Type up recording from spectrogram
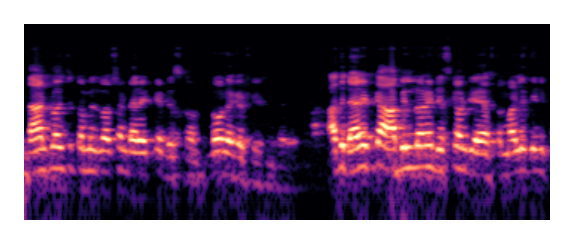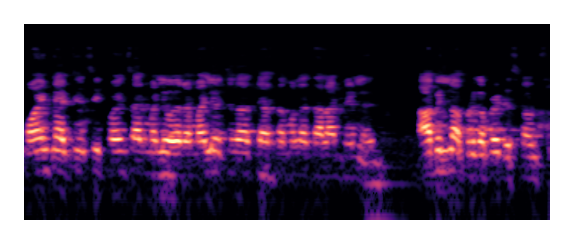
దాంట్లోంచి తొమ్మిది పర్సెంట్ డైరెక్ట్గా డిస్కౌంట్ నో నెగోషియేషన్స్ అది అది డైరెక్ట్గా ఆ బిల్లోనే డిస్కౌంట్ చేస్తాం మళ్ళీ దీన్ని పాయింట్లు యాడ్ చేసి పోయినసారి మళ్ళీ మళ్ళీ వచ్చిన తర్వాత చేస్తాం మళ్ళీ అలాంటి ఏం లేదు. ఆ బిల్లో అప్పటికప్పుడే డిస్కౌంట్స్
